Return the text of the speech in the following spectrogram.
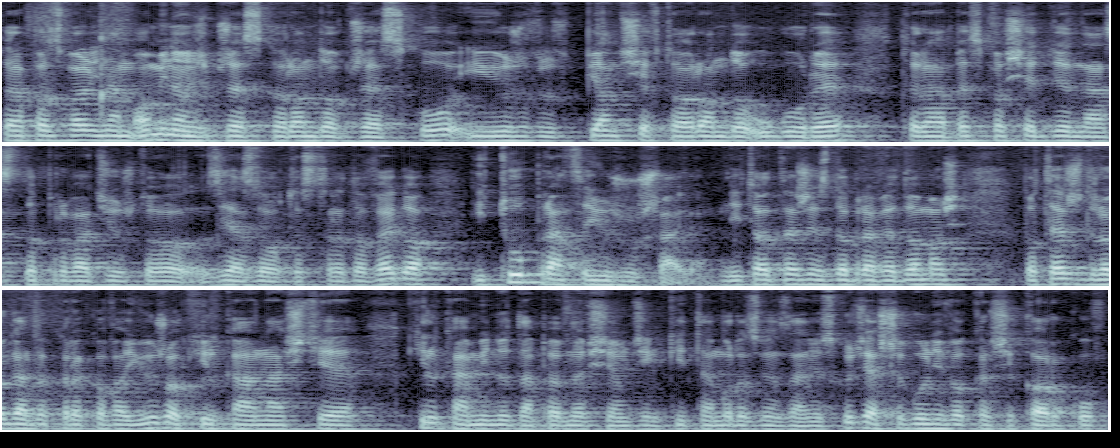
która pozwoli nam ominąć Brzesko, rondo w Brzesku i już wpiąć się w to rondo u góry, która bezpośrednio nas doprowadzi już do zjazdu autostradowego i tu prace już ruszają. I to też jest dobra wiadomość, bo też droga do Krakowa już o kilkanaście, kilka minut na pewno się dzięki temu rozwiązaniu skróci, a szczególnie w okresie korków,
